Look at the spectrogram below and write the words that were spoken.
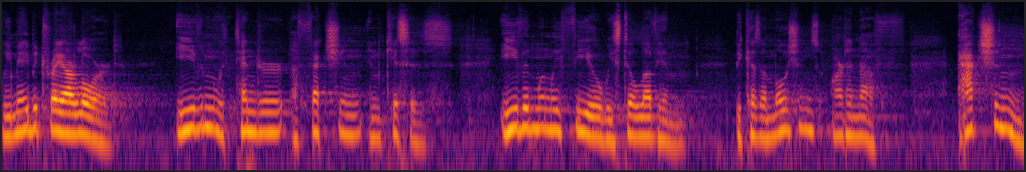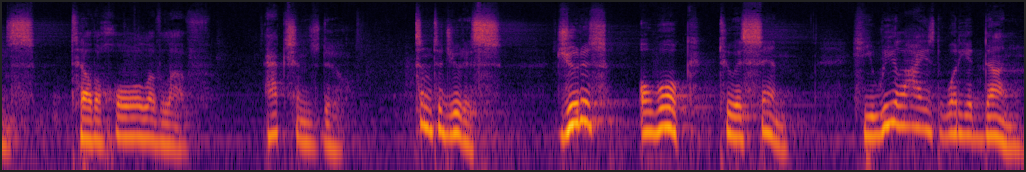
We may betray our Lord, even with tender affection and kisses. Even when we feel we still love Him, because emotions aren't enough. Actions tell the whole of love. Actions do. Listen to Judas. Judas awoke to his sin. He realized what he had done.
